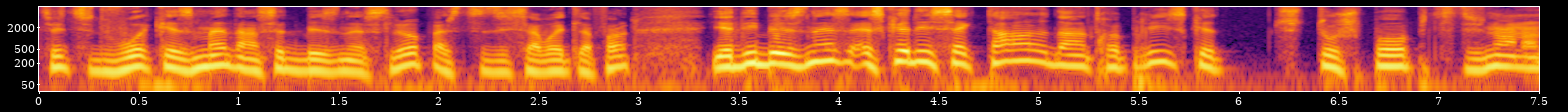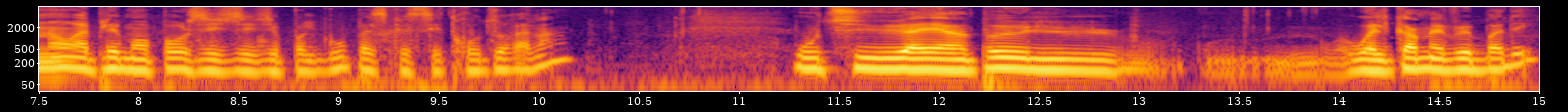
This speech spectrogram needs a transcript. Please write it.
Tu sais, tu te vois quasiment dans cette business-là parce que tu dis ça va être le fun. Il y a des business. Est-ce qu'il y a des secteurs d'entreprise que tu touches pas puis tu dis non, non, non, appelez-moi pas, j'ai, pas le goût parce que c'est trop dur à vendre? Ou tu es un peu welcome everybody?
